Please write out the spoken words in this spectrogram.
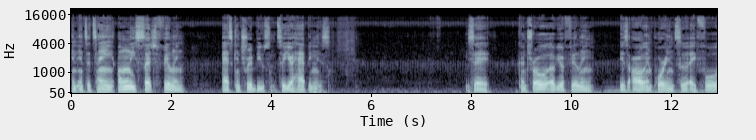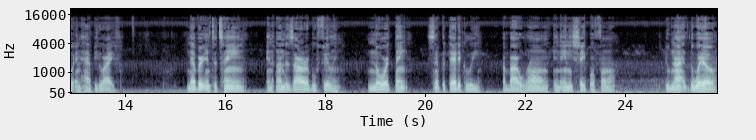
and entertain only such feeling as contributes to your happiness. He said, control of your feeling is all important to a full and happy life. Never entertain an undesirable feeling, nor think sympathetically about wrong in any shape or form. Do not dwell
